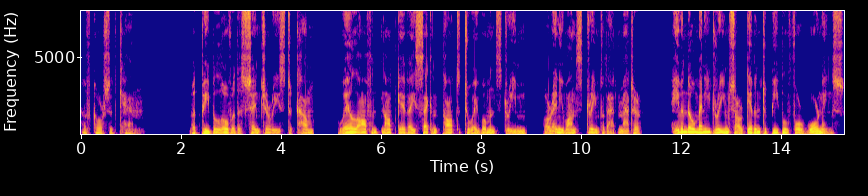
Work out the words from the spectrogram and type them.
Of course it can. But people over the centuries to come will often not give a second thought to a woman's dream, or anyone's dream for that matter, even though many dreams are given to people for warnings.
